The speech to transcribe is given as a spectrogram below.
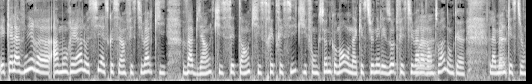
Et quel avenir euh, à Montréal aussi? Est-ce que c'est un festival qui va bien, qui s'étend, qui se rétrécit, qui fonctionne? Comment On a questionné les autres festivals Ouais. avant toi, donc euh, la même Ben, question.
